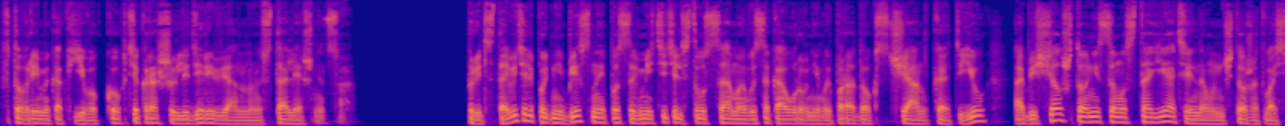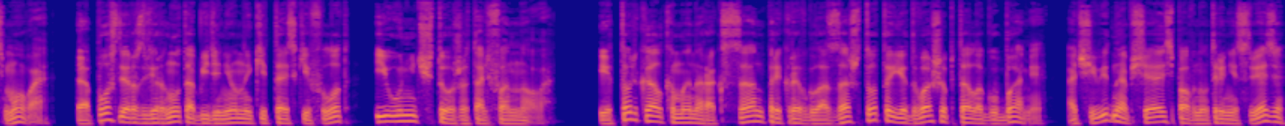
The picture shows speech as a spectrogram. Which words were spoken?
в то время как его когти крошили деревянную столешницу. Представитель Поднебесной по совместительству самый высокоуровневый парадокс Чан Кэт Ю обещал, что они самостоятельно уничтожат восьмого, а после развернут объединенный китайский флот и уничтожат Альфа-Нова. И только Алкмена Роксан, прикрыв глаза, что-то едва шептала губами, очевидно общаясь по внутренней связи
